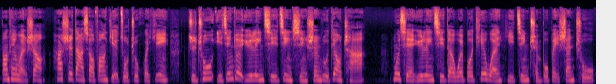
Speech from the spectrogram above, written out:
当天晚上，哈师大校方也作出回应，指出已经对于林奇进行深入调查。目前，于林奇的微博贴文已经全部被删除。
